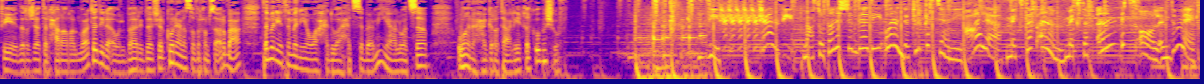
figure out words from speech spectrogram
في درجات الحرارة المعتدلة أو الباردة. شاركوني على صفر خمسة أربعة ثمانية, ثمانية واحد, واحد سبعمية على الواتساب وأنا حقرأ تعليقك وبشوف. مع سلطان الشدادي ورندا تركستاني على ميكس أف أم. ميكس أف أم it's all in the mix.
